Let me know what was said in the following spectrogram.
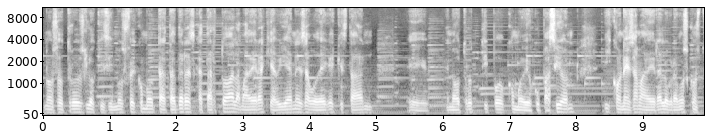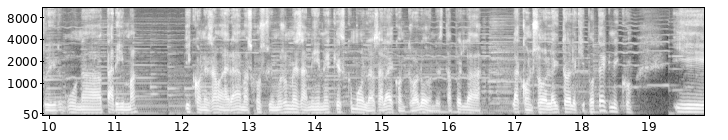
nosotros lo que hicimos fue como tratar de rescatar toda la madera que había en esa bodega y que estaban eh, en otro tipo como de ocupación. Y con esa madera logramos construir una tarima y con esa madera además construimos un mezanine que es como la sala de control o donde está pues la, la consola y todo el equipo técnico. Y,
